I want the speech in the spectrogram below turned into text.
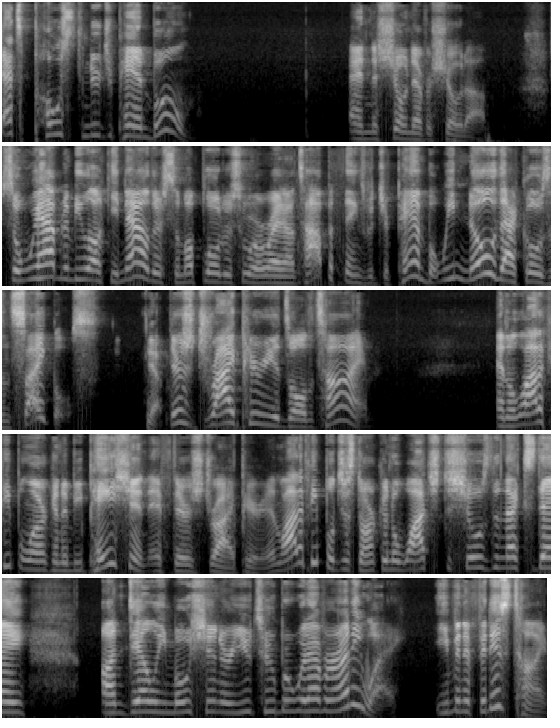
that's post New Japan boom, and the show never showed up. So we happen to be lucky now. There's some uploaders who are right on top of things with Japan, but we know that goes in cycles. Yeah, there's dry periods all the time. And a lot of people aren't going to be patient if there's dry period. And a lot of people just aren't going to watch the shows the next day on Daily Motion or YouTube or whatever anyway, even if it is timely.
